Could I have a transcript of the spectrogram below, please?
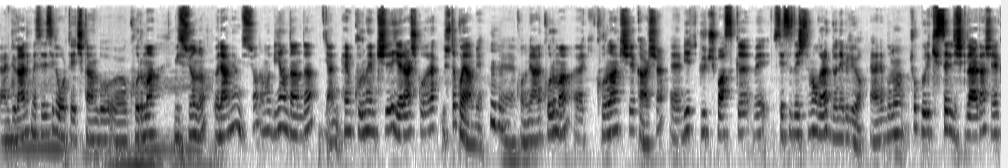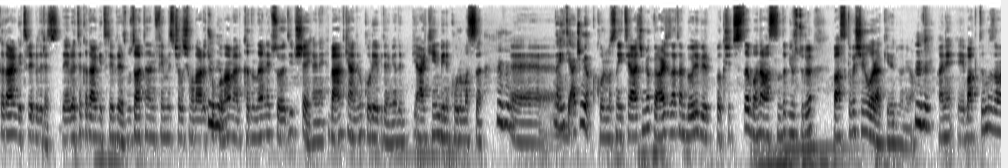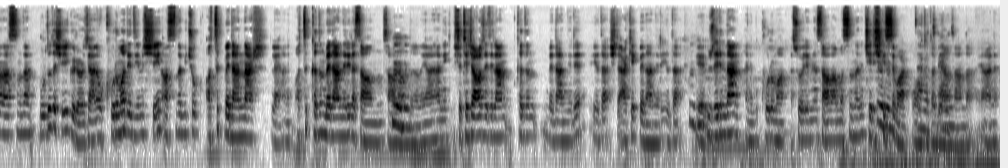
Yani güvenlik meselesiyle ortaya çıkan bu e, koruma misyonu önemli bir misyon ama bir yandan da yani hem kurum hem kişileri hiyerarşik olarak üste koyan bir e, konum. Yani koruma e, korunan kişiye karşı e, bir güç, baskı ve sessizleştirme olarak dönebiliyor. Yani bunu çok böyle kişisel ilişkilerden şeye kadar getirebiliriz. Devlete kadar getirebiliriz. Bu zaten hani feminist çalışmalarda çok olan ve hani kadınların hep söylediği bir şey. Hani ben kendimi koruyabilirim ya da bir erkeğin beni koruması ee, ne ihtiyacım yok. Korumasına ihtiyacım yok ve ayrıca zaten böyle bir bakış açısı da bana aslında bir sürü baskı ve şey olarak geri dönüyor. Hı hı. Hani e, baktığımız zaman aslında burada da şeyi görüyoruz. Yani o koruma dediğimiz şeyin aslında birçok atık bedenlerle hani atık kadın bedenleriyle sağlan, sağlandığını yani hani işte tecavüz edilen kadın bedenleri ya da işte erkek bedenleri ya da e, üzerinden hani bu koruma söyleminin sağlanmasının hani çelişkisi var ortada Evet, bir evet. yandan da. Yani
